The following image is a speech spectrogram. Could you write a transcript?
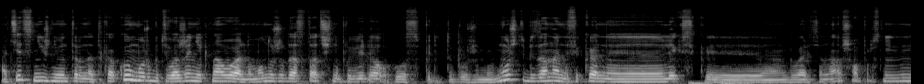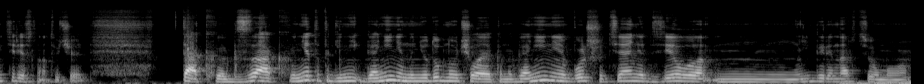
Отец нижнего интернета. Какое может быть уважение к Навальному? Он уже достаточно повелял. Господи ты, боже мой. Можете без анально-фекальной лексикой э, говорить? А на наш вопрос неинтересно отвечать. Так, ГЗАК. Нет, это гонение на неудобного человека. На гонение больше тянет дело Игоря Артемова.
